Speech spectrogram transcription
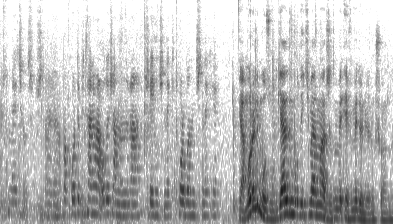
Tutmaya çalışmışlar ya. Bak orada bir tane var o da canlanır ha. Şeyin içindeki, torbanın içindeki. Ya moralim bozuldu. Geldim burada iki mermi harcadım ve evime dönüyorum şu anda.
